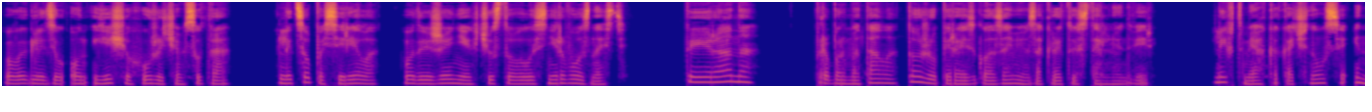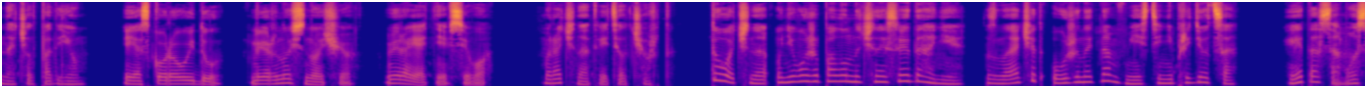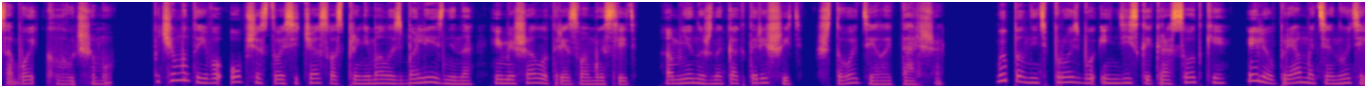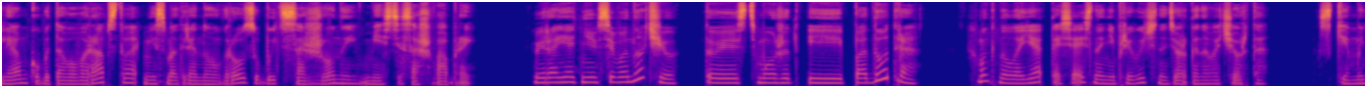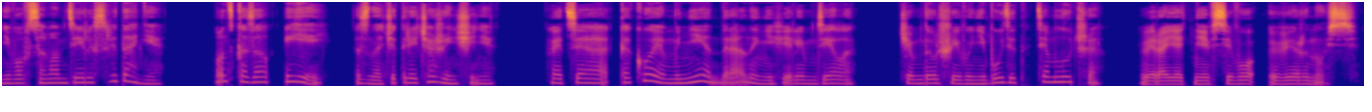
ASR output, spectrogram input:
Выглядел он еще хуже, чем с утра. Лицо посерело, в движениях чувствовалась нервозность. «Ты рано?» — пробормотала, тоже упираясь глазами в закрытую стальную дверь. Лифт мягко качнулся и начал подъем. «Я скоро уйду. Вернусь ночью. Вероятнее всего», — мрачно ответил чёрт. Точно, у него же полуночное свидание. Значит, ужинать нам вместе не придется. Это, само собой, к лучшему. Почему-то его общество сейчас воспринималось болезненно и мешало трезво мыслить, а мне нужно как-то решить, что делать дальше. Выполнить просьбу индийской красотки или упрямо тянуть лямку бытового рабства, несмотря на угрозу быть сожженной вместе со шваброй. Вероятнее всего ночью, то есть, может, и под утро? Хмыкнула я, косясь на непривычно дерганого чёрта. С кем у него в самом деле свидание? Он сказал «ей», значит, речь о женщине. Хотя какое мне, драный нефилим, дело? Чем дольше его не будет, тем лучше. Вероятнее всего, вернусь.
